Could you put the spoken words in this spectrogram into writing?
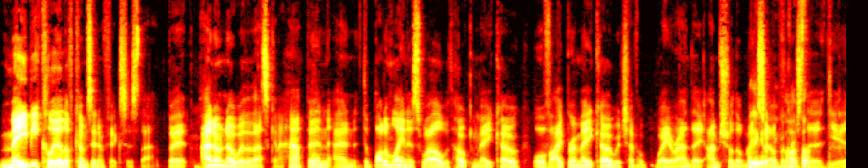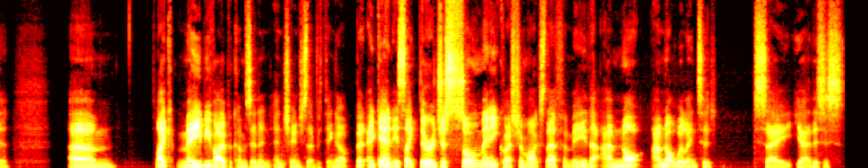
maybe Clearlove comes in and fixes that, but I don't know whether that's going to happen. And the bottom lane as well with Hope and Meiko or Viper and Meiko, whichever way around they, I'm sure they'll mix it up across Viper. the year. Um, like maybe Viper comes in and, and changes everything up, but again, it's like there are just so many question marks there for me that I'm not, I'm not willing to say, yeah, this is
